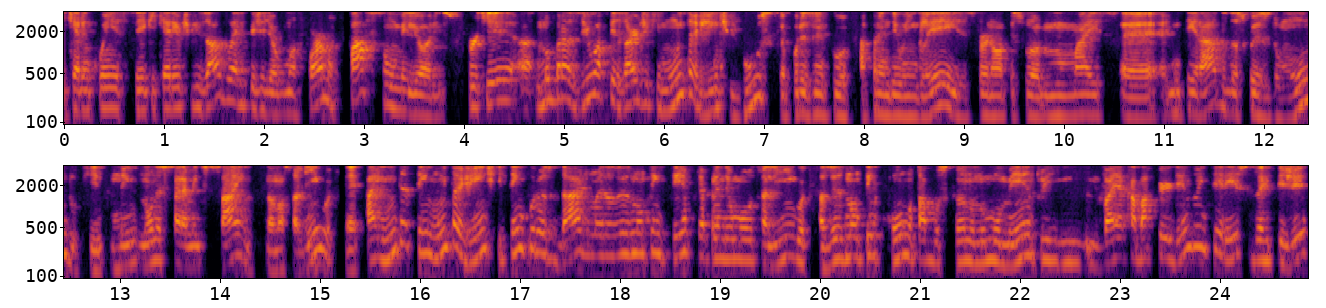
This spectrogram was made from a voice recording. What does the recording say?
que querem conhecer, que querem utilizar do RPG de alguma forma, façam melhor isso. Porque ah, no Brasil, apesar de que muita gente busca, por exemplo, aprender o inglês, se tornar uma pessoa mais é, inteirada das coisas do mundo, que nem, não necessariamente saem da nossa língua, é, ainda tem muita gente que tem curiosidade, mas às vezes não tem tempo de aprender uma outra língua, às vezes não tem como estar tá buscando no momento e, e vai acabar perdendo o interesse do RPG,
